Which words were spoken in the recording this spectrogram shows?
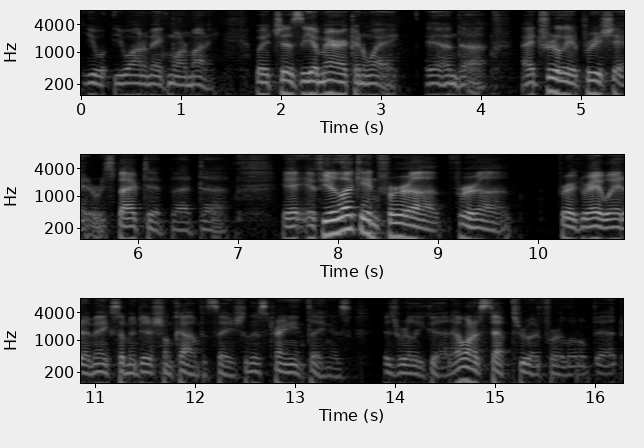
you, you want to make more money, which is the American way. And uh, I truly appreciate it, respect it. But uh, if you're looking for a, for, a, for a great way to make some additional compensation, this training thing is, is really good. I want to step through it for a little bit.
